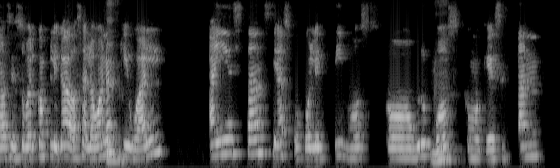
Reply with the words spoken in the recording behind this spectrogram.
No, sí, es súper complicado. O sea, lo bueno es que igual hay instancias o colectivos o grupos como que se están,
